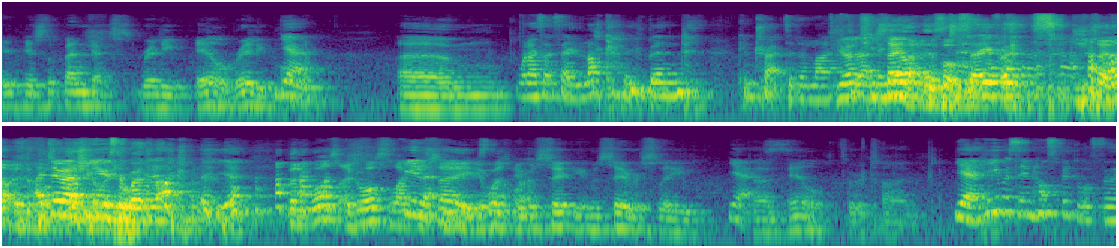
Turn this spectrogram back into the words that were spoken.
it is that Ben gets really ill, really poorly. Yeah. Um, Well, as I say, luckily Ben contracted a life You actually say that in the illness to book. save us. did you say that in the I do actually use the word luckily, yeah. But it was, it was like He you say, it was, it was, he was seriously Yes. um, ill for a time. Yeah, he was in hospital for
